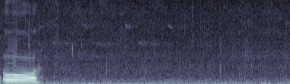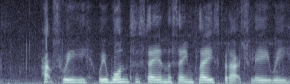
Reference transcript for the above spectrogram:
Or perhaps we, we want to stay in the same place but actually we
